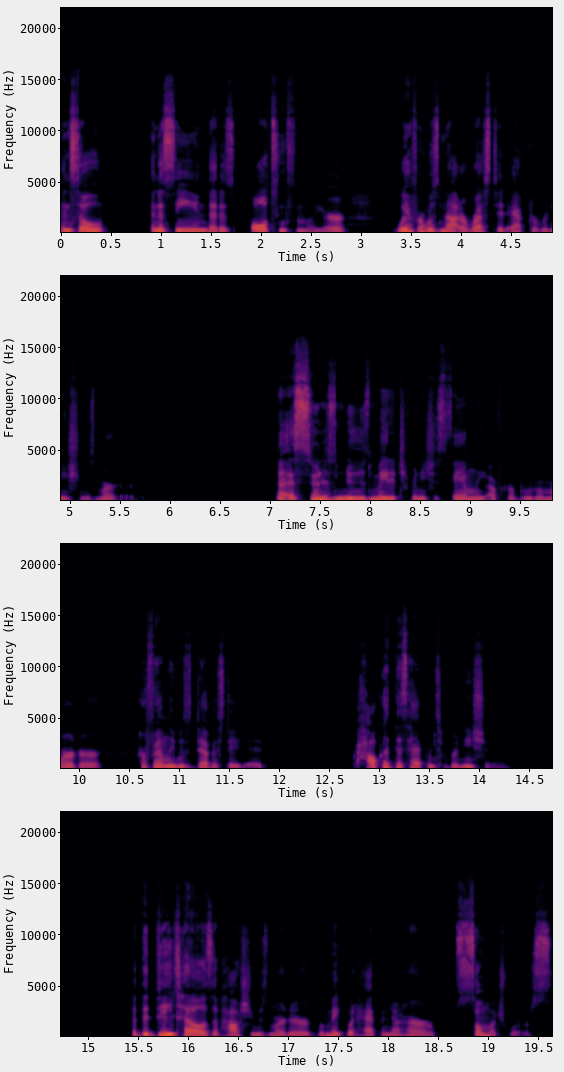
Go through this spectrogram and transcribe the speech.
And so, in a scene that is all too familiar, Wafer was not arrested after Renisha was murdered. Now, as soon as news made it to Renisha's family of her brutal murder, her family was devastated. How could this happen to Renisha? But the details of how she was murdered would make what happened to her so much worse.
